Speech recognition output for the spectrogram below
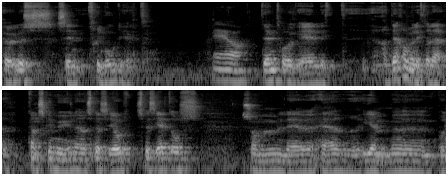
Paulus sin frimodighet, Ja. den tror jeg er litt ja, Der har vi litt å lære. Ganske mye lære, spesielt, spesielt oss som lever her hjemme på,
